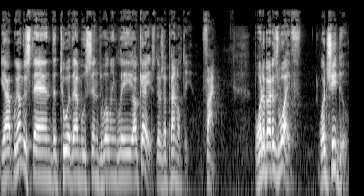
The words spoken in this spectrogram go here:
Yeah, we understand the two of them who sinned willingly. Okay, so there's a penalty. Fine. What about his wife? What'd she do?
